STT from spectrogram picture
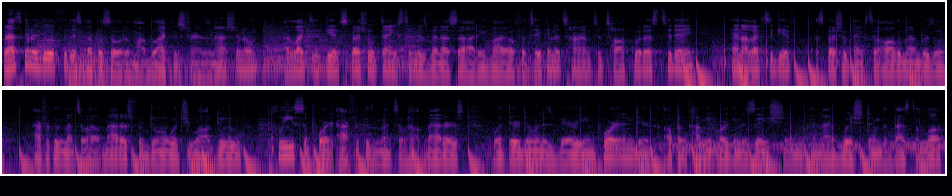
That's going to do it for this episode of My Black is Transnational. I'd like to give special thanks to Ms. Vanessa Adebayo for taking the time to talk with us today. And I'd like to give a special thanks to all the members of Africa's Mental Health Matters for doing what you all do. Please support Africa's Mental Health Matters. What they're doing is very important. They're an up and coming organization, and I wish them the best of luck.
